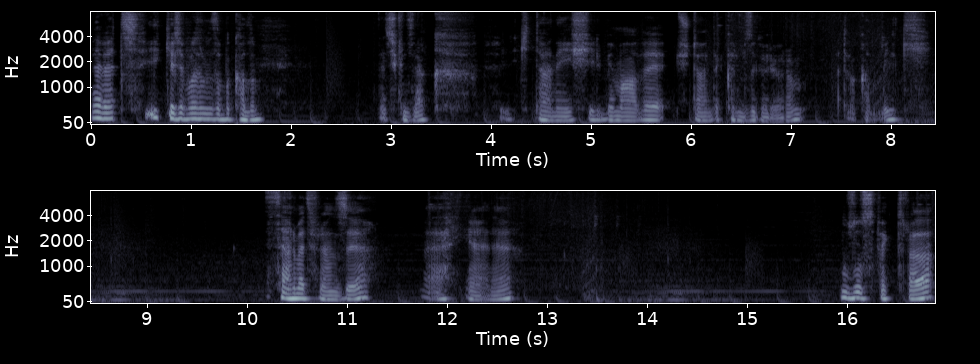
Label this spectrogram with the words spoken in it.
Evet, ilk gece pazarımıza bakalım. Ne çıkacak? İki tane yeşil, bir mavi, üç tane de kırmızı görüyorum. Hadi bakalım ilk. Sermet Frenzi. Eh yani. Uzun Spectra.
